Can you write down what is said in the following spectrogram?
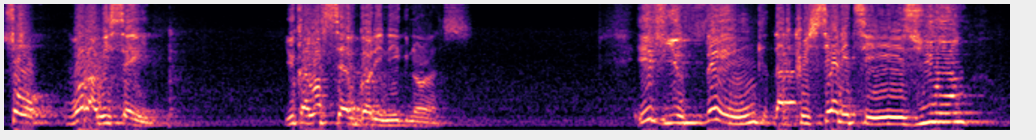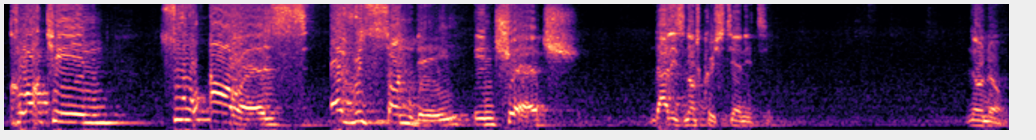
So, what are we saying? You cannot serve God in ignorance. If you think that Christianity is you clocking two hours every Sunday in church, that is not Christianity. No, no.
